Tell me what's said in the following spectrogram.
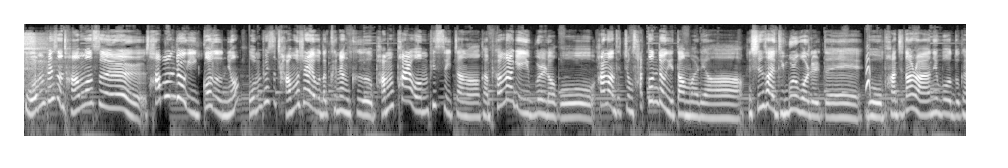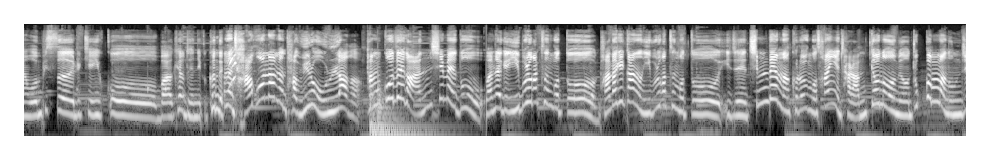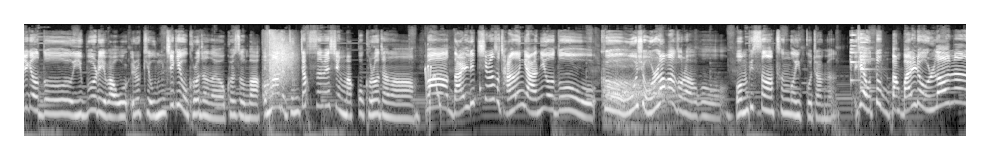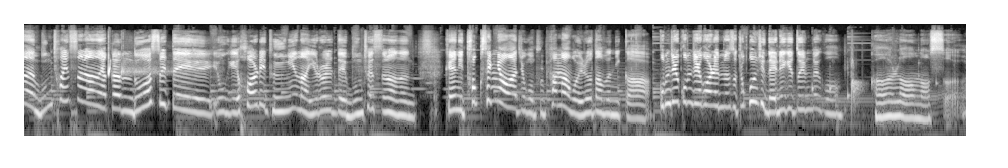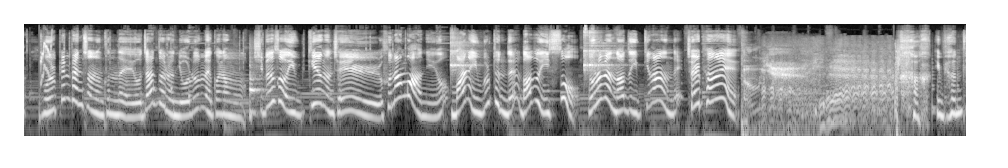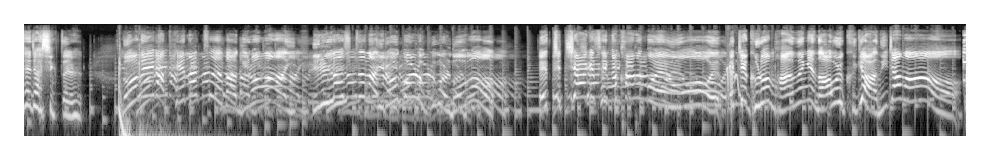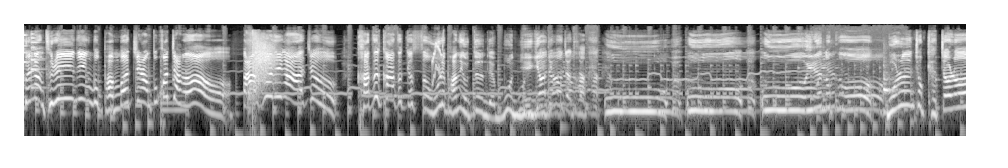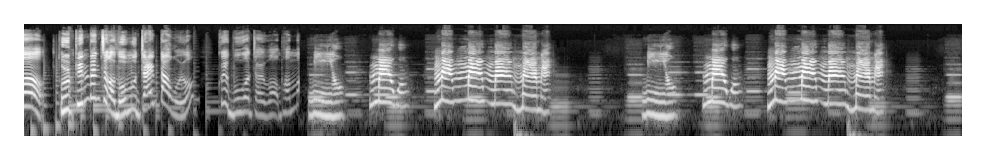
원피스 잠옷을 사본 적이 있거든요. 원피스 잠옷이라기보다 그냥 그 반팔 원피스 있잖아. 그냥 편하게 입으려고 하나 대충 샀던 적이 있단 말이야. 신사에 뒹굴거릴 때 뭐 바지 따로 안 입어도 그냥 원피스 이렇게 입고 막 해도 되니까. 근데 그냥 자고 나면 다 위로 올라가. 잠꼬대가 안 심해도 만약에 이불 같은 것도 바닥에 까는 이불 같은 것도 이제 침대나 그런 거 사이에 잘 안 껴놓으면 조금만 움직여도 이불이 막 오- 이렇게 움직이고 그러잖아요. 그래서 막 엄마한테 등짝 스매싱 맞고 그러잖아. 막 난리 치면서 자는 게 아니어도 그 옷이 올라가더라고. 원피스 같은 거 입고 자면. 이게 또 막 말려 올라오면은 뭉쳐 있으면 약간 누웠을 때 여기 허리 등이나 이럴 때 뭉쳐 있으면은 괜히 턱 생겨가지고 불편하고 이러다 보니까 꼼질꼼질거리면서 조금씩 내리기도 힘들고 걸러놨어. 볼핀 팬츠는 근데 여자들은 여름에 그냥 집에서 입기에는 제일 흔한 거 아니에요? 많이 입을 텐데? 나도 있어. 여름엔 나도 입긴 하는데 제일 편해. 이 변태 자식들. 너네가 테나트 막 이런 거나 이- 일러스트나 이런 걸로 그걸 너무 애치치하게 생각하는 거예요. 애초에 그런 반응이 나올 그게 아니잖아. 그냥 트레이닝복 반바지랑 똑같잖아. 나그리가 아주 가득가득 꼈어. 우리 반응이 어땠는데? 뭔 얘기하자마자 다 오, 오, 모르는 척 개쩔어. 돌핀 벤츠가 너무 짧다고요? 그게 뭐가 짧아? 반바 미요 마워 마마마마마 미요 마워 마마마마마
